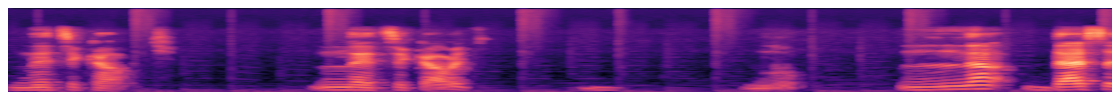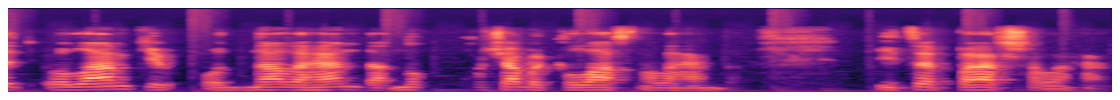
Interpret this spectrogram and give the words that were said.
Не цікавить. Не цікавить. Ну, на 10 уламків одна легенда, ну, хоча б класна легенда. І це перша легенда.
